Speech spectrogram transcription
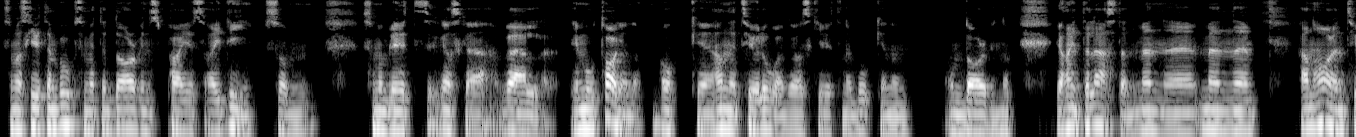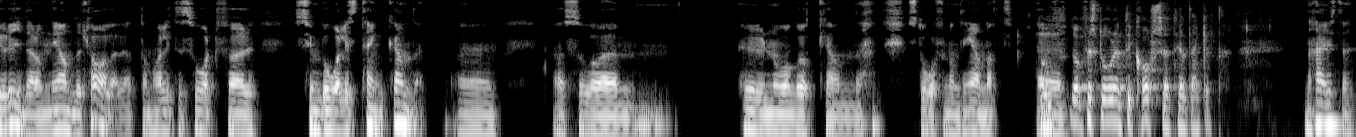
Som har skrivit en bok som heter Darwins Pious ID som, som har blivit ganska väl emottagen. Då. Och eh, han är teolog och har skrivit den här boken om, om Darwin. Jag har inte läst den men, eh, men han har en teori där om neandertalare att de har lite svårt för symboliskt tänkande. Alltså ehm, hur något kan stå för någonting annat. De, Eh, de förstår inte korset helt enkelt. nej, just det.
